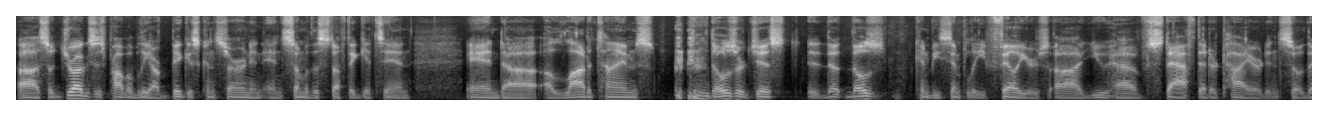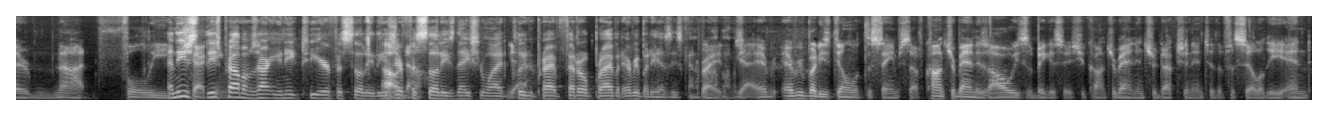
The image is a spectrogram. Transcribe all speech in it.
Uh, so drugs is probably our biggest concern, and, and some of the stuff that gets in. And uh, a lot of times, those are just th- those can be simply failures. Uh, you have staff that are tired, and so they're not fully. And these these problems aren't unique to your facility. These Oh, are no. facilities nationwide, including private, federal, private. Everybody has these kind of Right. problems. Yeah. Every, everybody's dealing with the same stuff. Contraband is always the biggest issue. Contraband introduction into the facility, and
